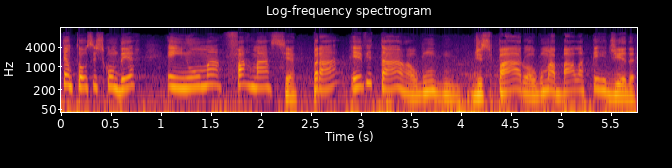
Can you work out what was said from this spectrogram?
tentou se esconder em uma farmácia para evitar algum disparo, alguma bala perdida.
